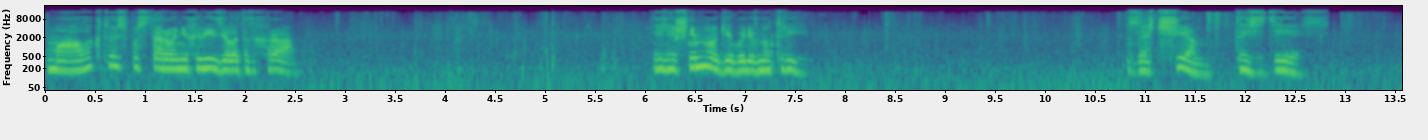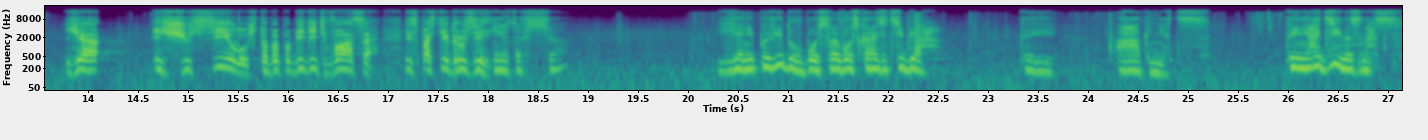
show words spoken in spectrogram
Мало кто из посторонних видел этот храм. И лишь немногие были внутри. Зачем ты здесь? Я ищу силу, чтобы победить Васа и спасти друзей. И это все? Я не поведу в бой свое войско ради тебя. Ты агнец. Ты не один из нас.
